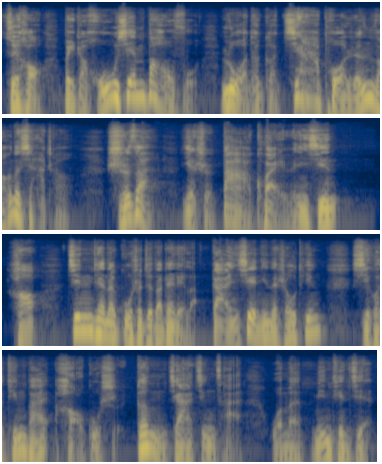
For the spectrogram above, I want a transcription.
最后被这狐仙报复，落得个家破人亡的下场，实在也是大快人心。好，今天的故事就到这里了，感谢您的收听。喜欢听白好故事，更加精彩，我们明天见。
